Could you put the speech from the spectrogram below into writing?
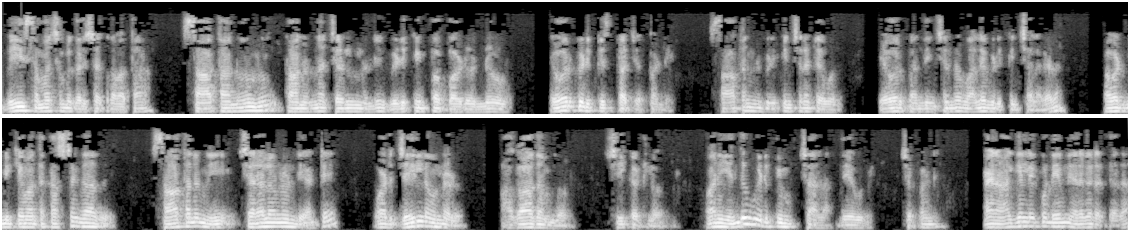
వెయ్యి సంవత్సరం గడిచిన తర్వాత సాతాను తానున్న చెరువుల నుండి విడిపింపబడును. ఎవరు విడిపిస్తారు చెప్పండి? సాతను విడిపించినట్టు ఎవరు? ఎవరు బంధించారో వాళ్ళే విడిపించాలి కదా? కాబట్టి మీకేమంత కష్టం కాదు. సాతనుని చెరలో నుండి అంటే వాడు జైల్లో ఉన్నాడు అగాధంలో చీకట్లో. వాని ఎందుకు విడిపించాలా దేవుడు? చెప్పండి. ఆయన ఆజ్ఞ లేకుండా ఏం నెరవేరదు కదా?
